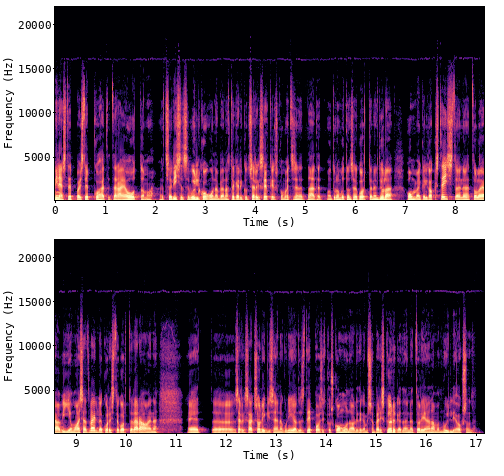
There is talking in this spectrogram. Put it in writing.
mine step by step kohe, et, et ära jää ootama, et see lihtsalt see võlg koguneb ja noh, tegelikult selleks hetkeks, kui ma ütlesin, et näed, et ma tulen, võtan selle korteri nüüd üle homme kell kaksteist on ju, et ole hea, vii oma asjad välja, korista korter ära, on ju et äh, selleks ajaks oligi see nagu nii-öelda see deposiit koos kommunaalidega, mis on päris kõrged, on ju, et oli enam-vähem nulli jooksnud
